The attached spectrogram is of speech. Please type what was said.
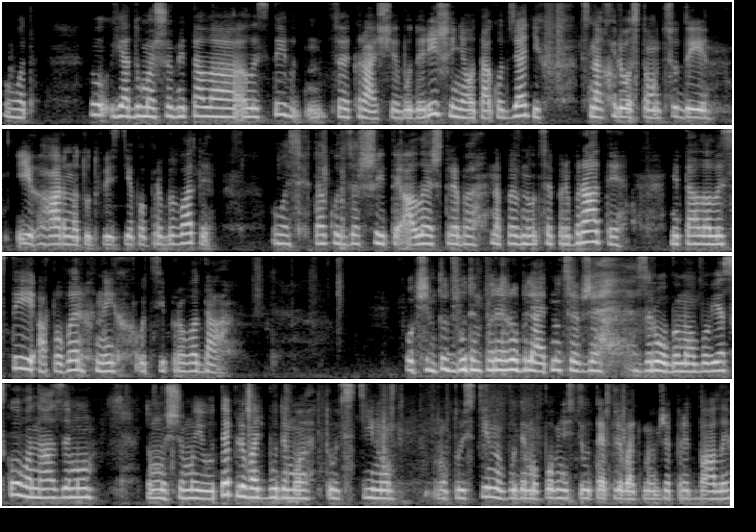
От. Ну, я думаю, що металолисти це краще буде рішення. Отак от взяти їх з нахльостом сюди, їх гарно тут везде поприбивати. Ось так от зашити. Але ж треба, напевно, це прибрати, металолисти, а поверх них оці провода. В общем, тут будемо переробляти. Ну, це вже зробимо обов'язково на зиму, тому що ми і утеплювати будемо тут стіну. Ну, Ту стіну будемо повністю утеплювати. Ми вже придбали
